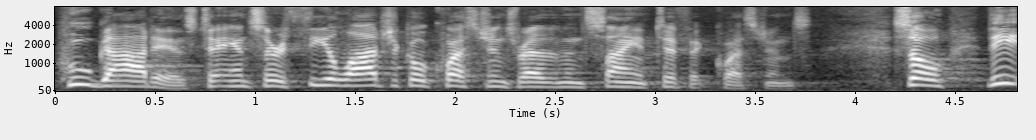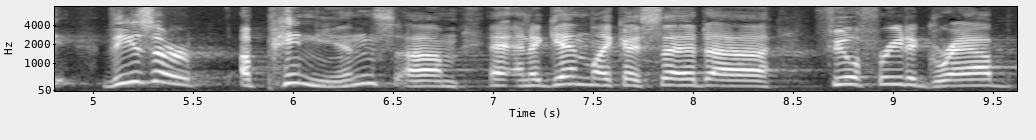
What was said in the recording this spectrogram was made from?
who God is, to answer theological questions rather than scientific questions. So the, these are opinions. Um, and again, like I said, uh, feel free to grab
